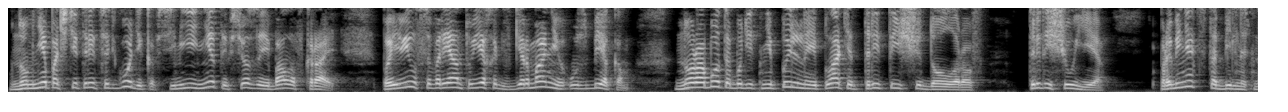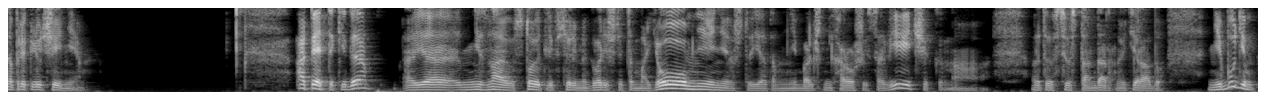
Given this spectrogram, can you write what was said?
Но мне почти 30 годиков, семьи нет и все заебало в край. Появился вариант уехать в Германию узбеком, но работа будет не пыльная и платит 3000 долларов, 3000 УЕ. Променять стабильность на приключения. Опять-таки, да, а я не знаю, стоит ли все время говорить, что это мое мнение, что я там небольшой, нехороший советчик, но это всю стандартную тираду не будем.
